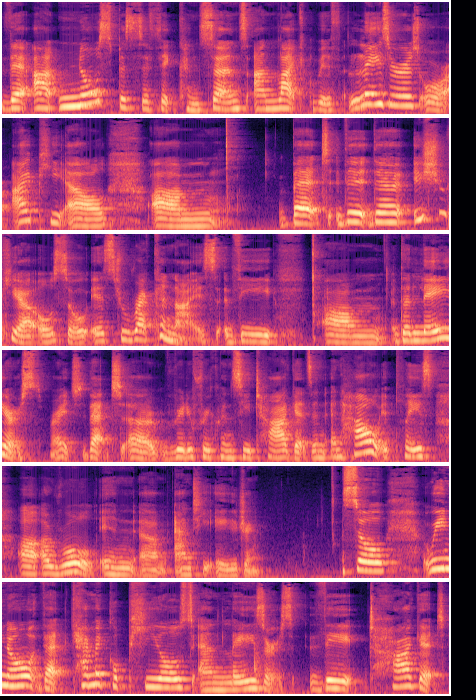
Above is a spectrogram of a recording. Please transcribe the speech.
There are no specific concerns, unlike with lasers or IPL. Um, but the, the issue here also is to recognize the um, the layers, right, that uh, radio frequency targets and, and how it plays uh, a role in um, anti aging. So we know that chemical peels and lasers, they target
